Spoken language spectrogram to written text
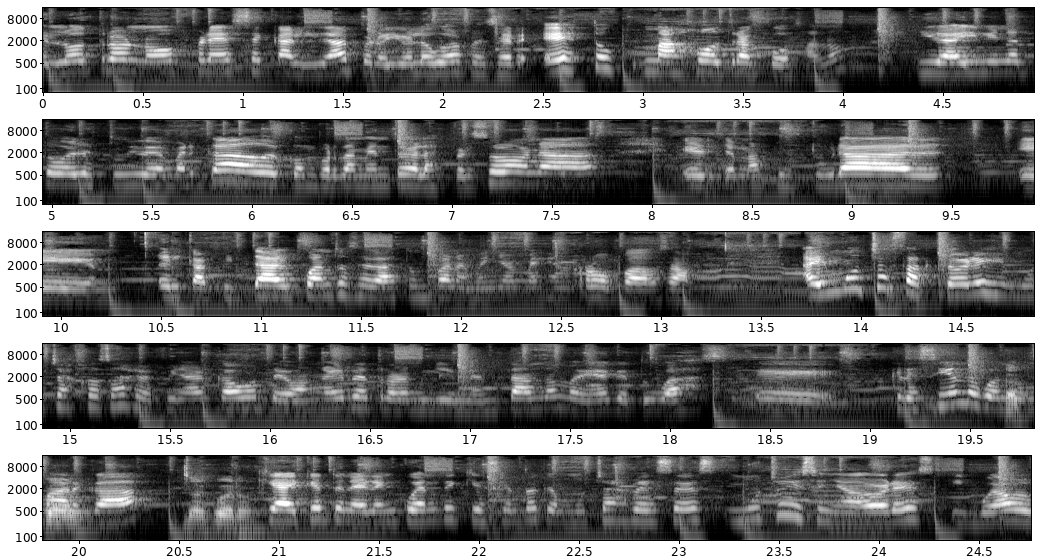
el otro no ofrece calidad, pero yo le voy a ofrecer esto más otra cosa, ¿no? Y de ahí viene todo el estudio de mercado, el comportamiento de las personas, el tema cultural, eh, el capital, cuánto se gasta un panameño al mes en ropa, o sea, hay muchos factores y muchas cosas que al fin y al cabo te van a ir retroalimentando a medida que tú vas eh, creciendo con De tu acuerdo. marca De acuerdo. que hay que tener en cuenta y que siento que muchas veces muchos diseñadores, y voy a,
